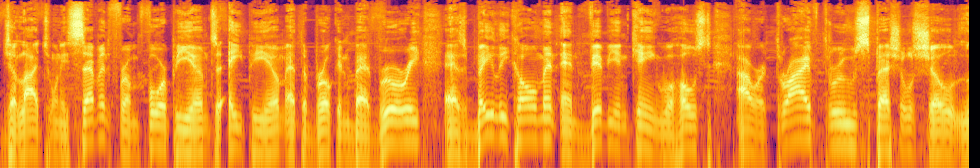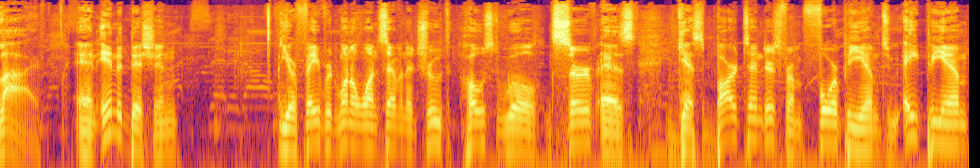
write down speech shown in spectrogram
July 27th from 4 p.m. to 8 p.m. at the Broken Bat Brewery as Bailey Coleman and Vivian King will host our Thrive Through special show live. And in addition, your favorite 1017 The Truth host will serve as guest bartenders from 4 p.m. to 8 p.m.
